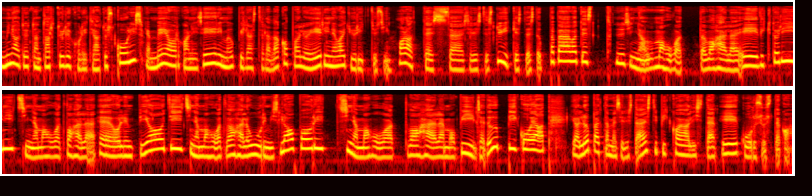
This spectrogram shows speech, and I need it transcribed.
mina töötan Tartu Ülikooli Teaduskoolis ja me organiseerime õpilastele väga palju erinevaid üritusi, alates sellistest lühikestest õppepäevadest, sinna mahuvad vahele e-viktoriinid, sinna mahuvad vahele eh, olümpiaadid, sinna mahuvad vahele uurimislaborid, sinna mahuvad vahele mobiilsed õpikojad ja lõpetame selliste hästi pikaajaliste e-kursustega.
